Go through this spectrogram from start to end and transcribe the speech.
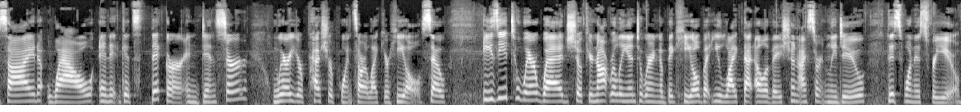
inside. Wow. And it gets thicker and denser where your pressure points are, like your heel. So easy to wear wedge. So if you're not really into wearing a big heel, but you like that elevation, I certainly do, this one is for you.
